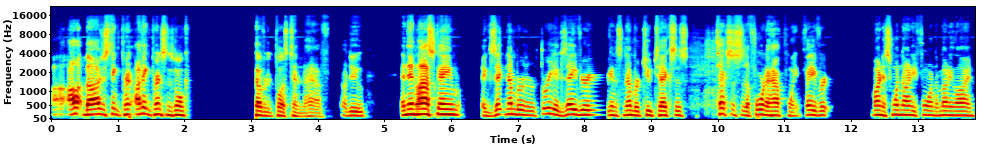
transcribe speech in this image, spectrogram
I, but I just think I think Princeton's going to cover the plus 10 and a half. I do. And then last game, exec number three, Xavier against number two, Texas. Texas is a four and a half point favorite, minus 194 on the money line.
